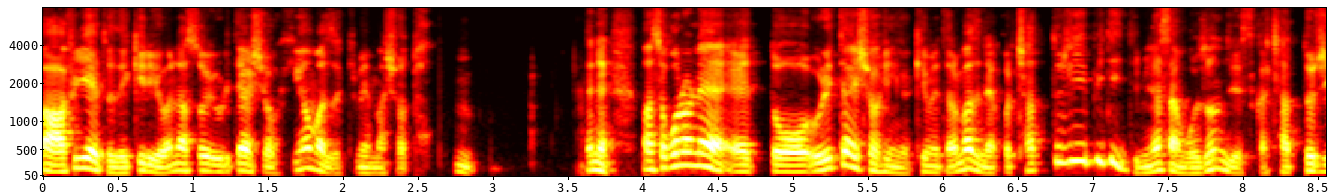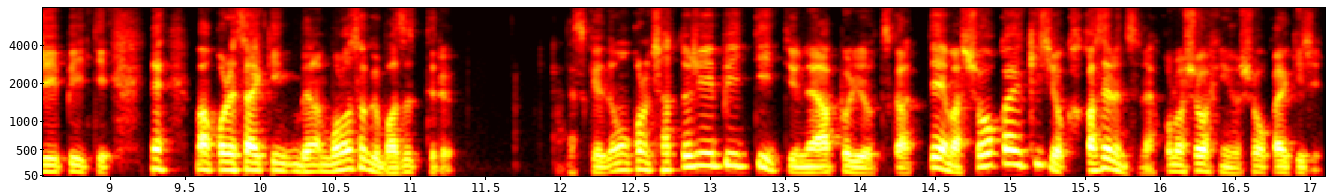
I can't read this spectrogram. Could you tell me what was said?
まあ、アフィリエイトできるような、そういう売りたい商品をまず決めましょうと。うんでね、まあ、そこのね、えっと、売りたい商品が決めたら、まずね、これチャット GPT って皆さんご存知ですか？チャット GPT。ね、まあ、これ最近ものすごくバズってるですけれども、このチャット GPT っていうね、アプリを使って、まあ、紹介記事を書かせるんですね。この商品を紹介記事。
